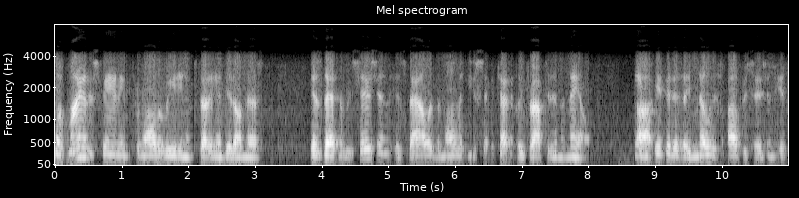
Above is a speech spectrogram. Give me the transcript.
Look, my understanding from all the reading and studying I did on this is that the rescission is valid the moment you technically dropped it in the mail. Uh, if it is a notice of rescission, it's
